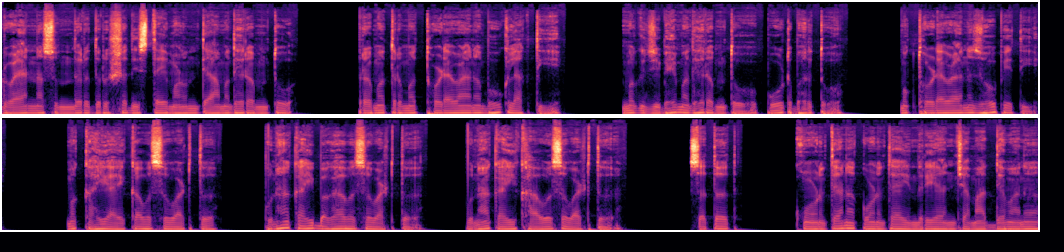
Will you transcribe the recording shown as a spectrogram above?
डोळ्यांना सुंदर दृश्य दिसतंय म्हणून त्यामध्ये रमतो. रमत रमत थोड्या वेळानं भूक लागती. मग जिभेमध्ये रमतो पोट भरतो. मग थोड्या वेळानं झोप येते. मग काही ऐकावंसं वाटतं. पुन्हा काही बघावंसं वाटतं. पुन्हा काही खावंसं वाटतं. सतत कोणत्या ना कोणत्या इंद्रियांच्या माध्यमानं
